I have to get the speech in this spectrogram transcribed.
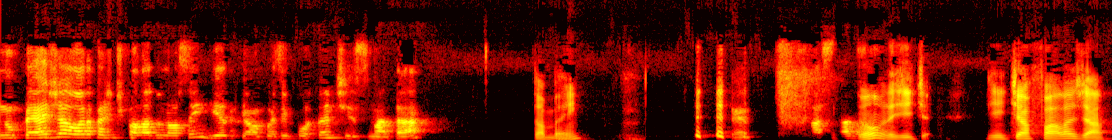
não, perde a hora pra gente falar do nosso enredo, que é uma coisa importantíssima, tá? Tá bem. É, não, a gente, a gente já fala já.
